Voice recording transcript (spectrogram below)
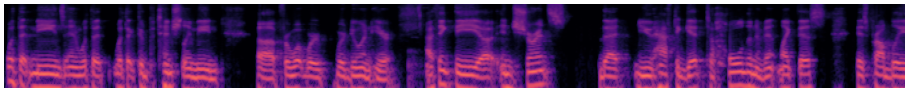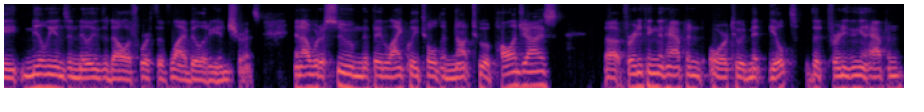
what that means and what that what that could potentially mean uh, for what we're we're doing here. I think the uh, insurance that you have to get to hold an event like this is probably millions and millions of dollars worth of liability insurance. And I would assume that they likely told him not to apologize uh, for anything that happened or to admit guilt that for anything that happened.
